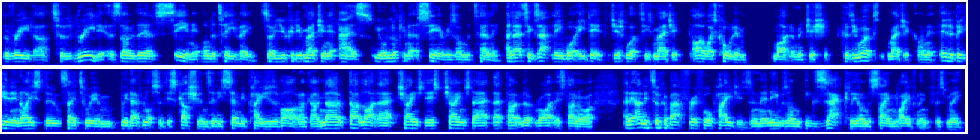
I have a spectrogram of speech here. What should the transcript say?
the reader to read it as though they're seeing it on the TV. So you could imagine it as you're looking at a series on the telly. And that's exactly what he did. Just worked his magic. I always call him Mike the Magician because he works his magic on it. In the beginning, I used to say to him, we'd have lots of discussions and he'd send me pages of art. And I go, no, don't like that. Change this, change that. That don't look right. This don't look right. And it only took about three or four pages. And then he was on exactly on the same wavelength as me.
